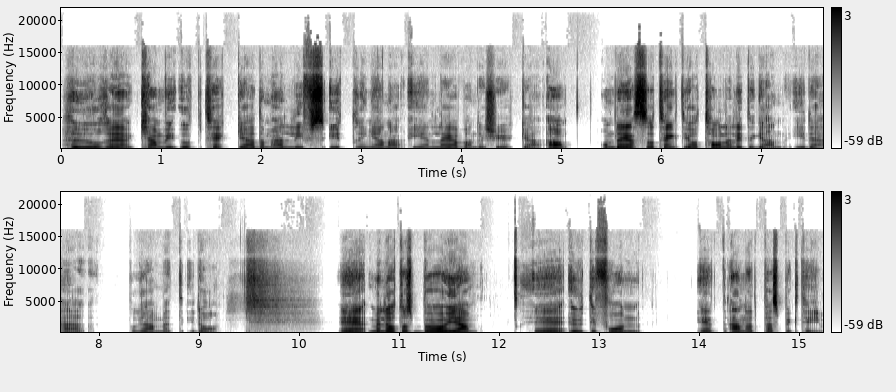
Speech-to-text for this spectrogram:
Hur eh, kan vi upptäcka de här livsyttringarna i en levande kyrka? Ja, om det så tänkte jag tala lite grann i det här programmet idag. Eh, men låt oss börja utifrån ett annat perspektiv.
